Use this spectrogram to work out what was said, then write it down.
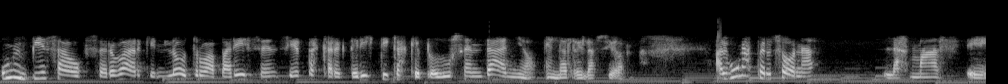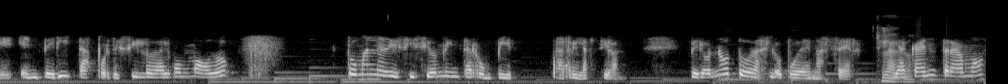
uno empieza a observar que en el otro aparecen ciertas características que producen daño en la relación. Algunas personas, las más eh, enteritas por decirlo de algún modo, toman la decisión de interrumpir la relación, pero no todas lo pueden hacer. Y acá entramos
